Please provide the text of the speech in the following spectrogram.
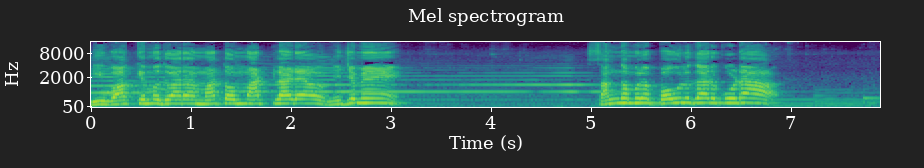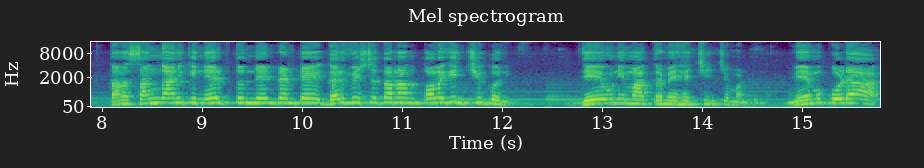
నీ వాక్యము ద్వారా మాతో మాట్లాడావు. నిజమే. సంఘములో పౌలు గారు కూడా తన సంఘానికి నేర్పుతుంది ఏంటంటే గర్విష్టతనం తొలగించుకొని దేవుని మాత్రమే హెచ్చించమంటున్నాం మేము కూడా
